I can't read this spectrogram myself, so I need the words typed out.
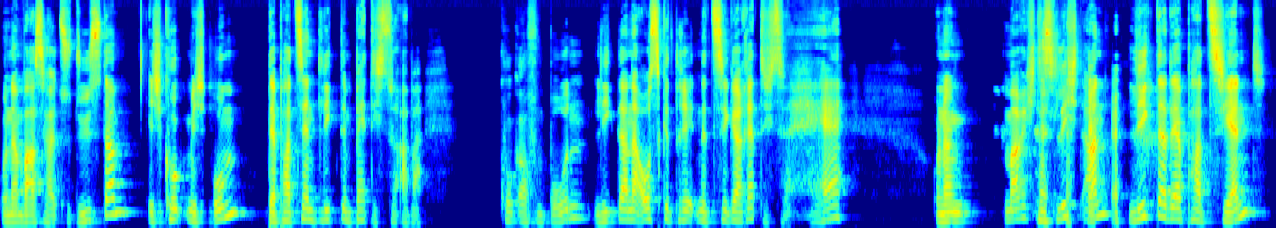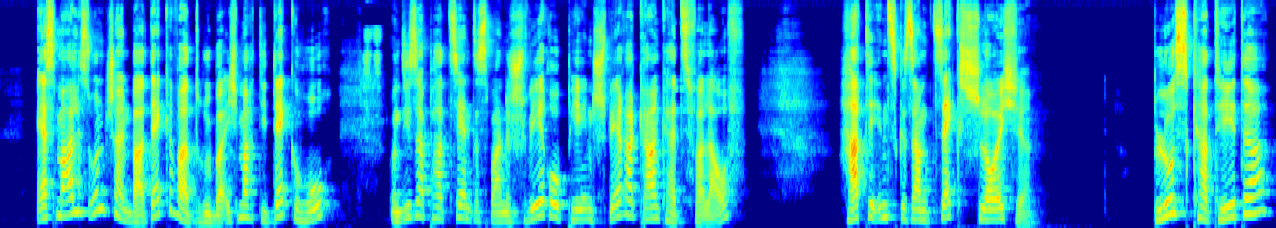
Und dann war es halt zu düster. Ich gucke mich um, der Patient liegt im Bett. Ich so, aber guck auf den Boden, liegt da eine ausgetretene Zigarette. Ich so, hä? Und dann mache ich das Licht an, liegt da der Patient. Erstmal alles unscheinbar, Decke war drüber. Ich mache die Decke hoch und dieser Patient, das war eine schwere OP, ein schwerer Krankheitsverlauf hatte insgesamt sechs Schläuche plus Katheter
